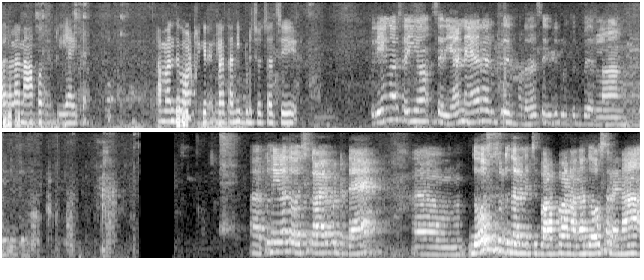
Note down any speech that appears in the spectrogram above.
அதனால் நான் கொஞ்சம் ஃப்ரீ ஆகிட்டேன் நம்ம வந்து வாட்டர் கேனுக்கெலாம் தண்ணி பிடிச்சி வச்சாச்சு. பிரியங்கா செய்யும். சரியா நேரம் இருக்கு? அதான் செஞ்சு கொடுத்துட்டு போயிடலாம். துணியெல்லாம் துவைச்சு காய போட்டுட்டேன் தோசை சுட்டு தரணிச்சு பாப்பா. நான் தான் தோசை வேணாம்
